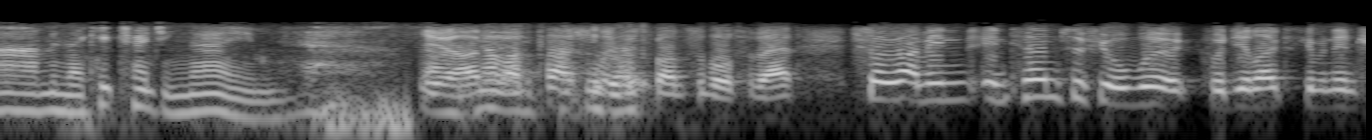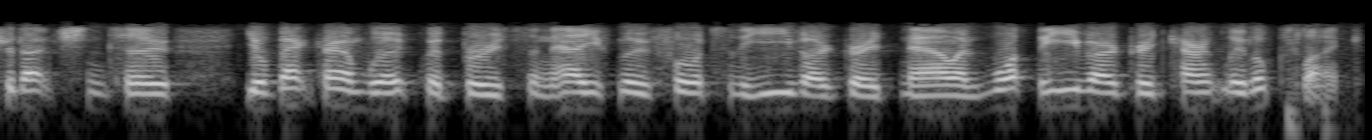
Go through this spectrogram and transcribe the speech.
um, and they keep changing names. So, yeah, I'm, no, I'm partially responsible for that. So, I mean, in terms of your work, would you like to give an introduction to your background work with Bruce and how you've moved forward to the Evo Grid now and what the Evo Grid currently looks like.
